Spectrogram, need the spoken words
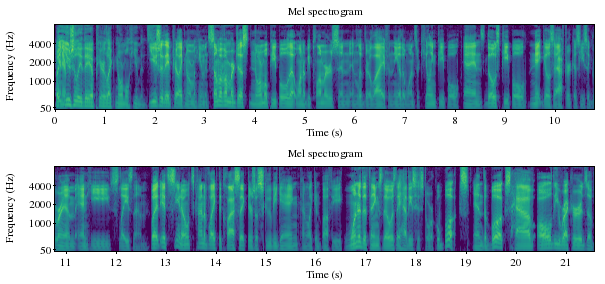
But usually they appear like normal humans. Usually they appear like normal humans. Some of them are just normal people that want to be plumbers and, and live their life, and the other ones are killing people. And those people Nick goes after because he's a Grimm and he slays them. But it's, you know, it's kind of like the classic there's a Scooby Gang, kind of like in Buffy. One of the things, though, is they have these historical books. And the books have all the records of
